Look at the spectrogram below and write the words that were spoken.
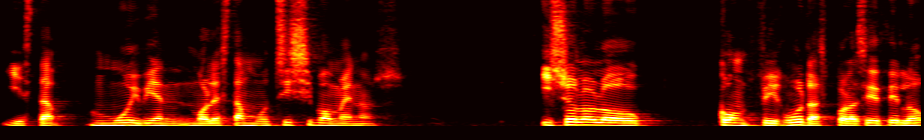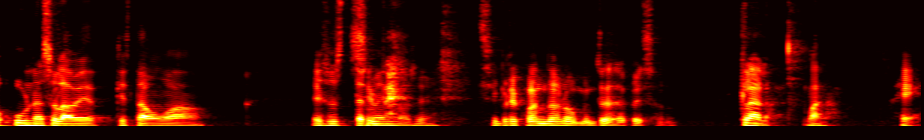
y está muy bien, molesta muchísimo menos. Y solo lo configuras, por así decirlo, una sola vez, que está... guau. Eso es Siempre. tremendo, sí. Siempre y cuando no aumentes de peso, ¿no? Claro, bueno. eh.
